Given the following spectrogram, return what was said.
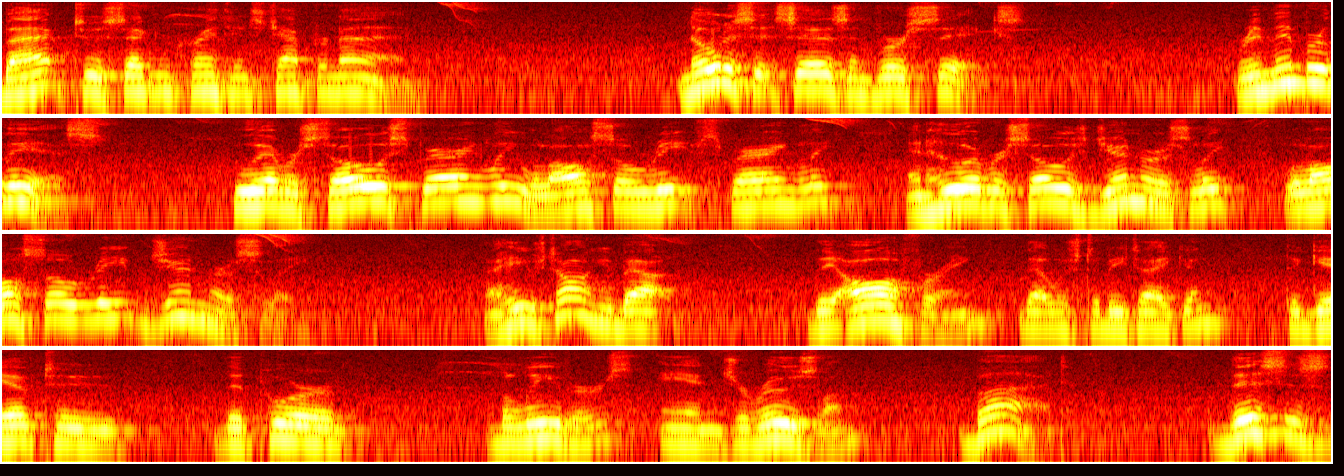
back to 2 Corinthians chapter 9. Notice it says in verse 6 Remember this whoever sows sparingly will also reap sparingly, and whoever sows generously will also reap generously. Now, he was talking about the offering that was to be taken to give to the poor believers in Jerusalem. But this is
